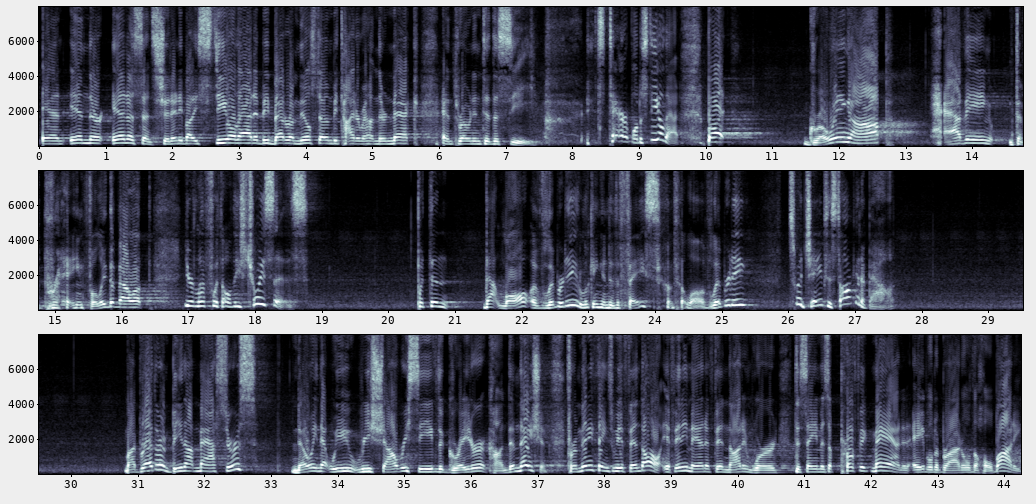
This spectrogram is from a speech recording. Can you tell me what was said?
And in their innocence, should anybody steal that, it'd be better a millstone be tied around their neck and thrown into the sea. it's terrible to steal that. But growing up, having the brain fully developed, you're left with all these choices. But then that law of liberty, looking into the face of the law of liberty, that's what James is talking about. My brethren, be not masters, knowing that we, we shall receive the greater condemnation. For many things we offend all. If any man offend not in word, the same as a perfect man and able to bridle the whole body.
